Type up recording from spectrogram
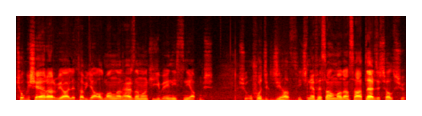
Çok işe yarar bir alet. Tabii ki Almanlar her zamanki gibi en iyisini yapmış. Şu ufacık cihaz hiç nefes almadan saatlerce çalışıyor.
